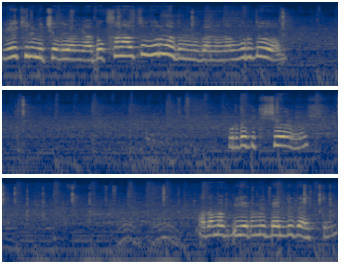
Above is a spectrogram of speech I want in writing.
Niye kilimi çalıyorum ya? 96 vurmadım mı ben ona? Vurdum. Burada bir kişi ölmüş. Adama bir yerimi belli de ettim.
